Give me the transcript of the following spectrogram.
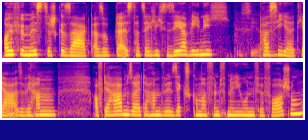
euphemistisch gesagt. Also da ist tatsächlich sehr wenig passiert. Ja, also wir haben auf der Habenseite haben wir 6,5 Millionen für Forschung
